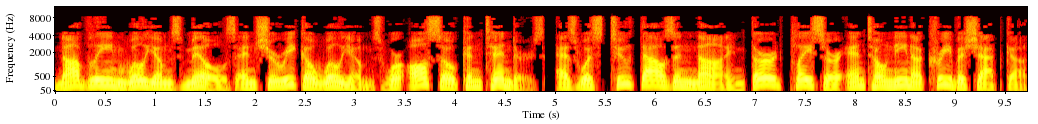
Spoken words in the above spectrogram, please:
Novlene Williams-Mills and Shericka Williams were also contenders, as was 2009 third-placer Antonina Krivoshapka.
